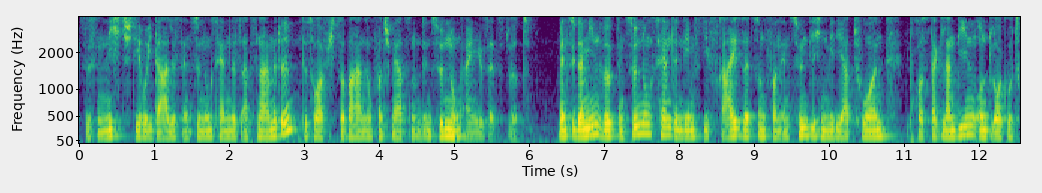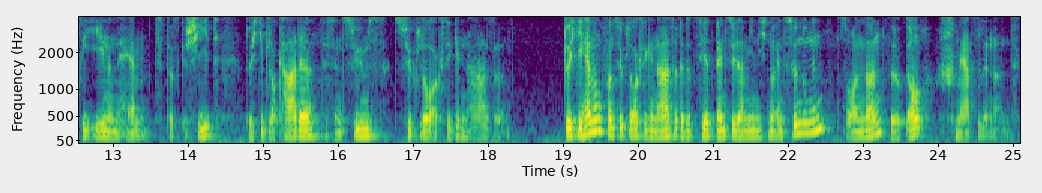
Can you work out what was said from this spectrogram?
Es ist ein nicht steroidales entzündungshemmendes Arzneimittel, das häufig zur Behandlung von Schmerzen und Entzündungen eingesetzt wird. Benzydamin wirkt entzündungshemmend, indem es die Freisetzung von entzündlichen Mediatoren, Prostaglandinen und Leukotrienen hemmt. Das geschieht durch die Blockade des Enzyms Zyklooxygenase. Durch die Hemmung von Zyklooxygenase reduziert Benzydamin nicht nur Entzündungen, sondern wirkt auch schmerzlindernd.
